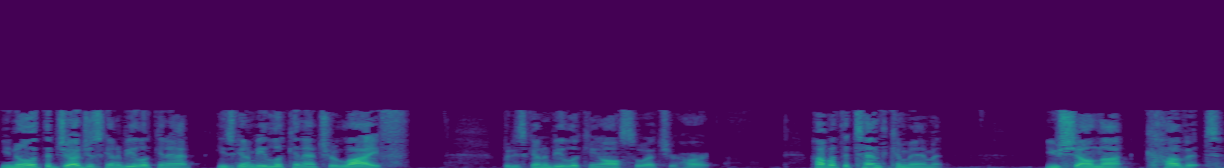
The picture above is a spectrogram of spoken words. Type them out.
You know what the judge is going to be looking at? He's going to be looking at your life, but he's going to be looking also at your heart. How about the tenth commandment? You shall not covet.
